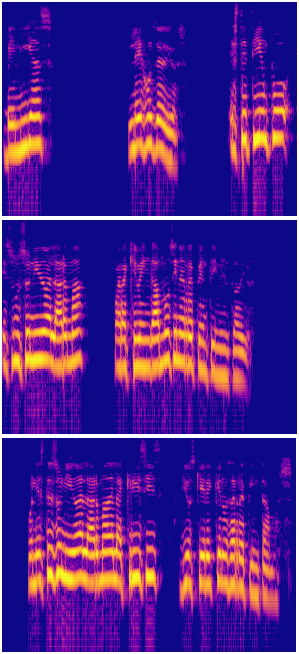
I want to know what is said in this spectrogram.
venías lejos de Dios. Este tiempo es un sonido de alarma para que vengamos en arrepentimiento a Dios. Con este sonido de alarma de la crisis, Dios quiere que nos arrepintamos,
